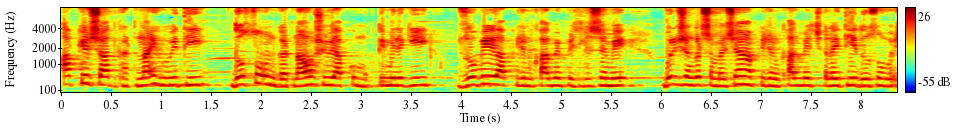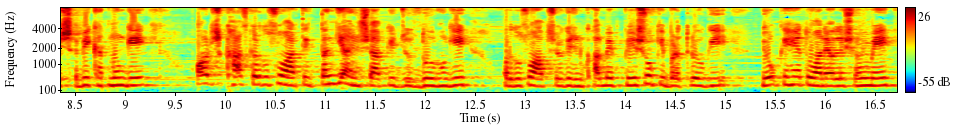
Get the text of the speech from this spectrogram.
आपके साथ घटनाएँ हुई थी। दोस्तों, उन घटनाओं से भी आपको मुक्ति मिलेगी। जो भी आपके जुनकाल में पिछले समय बुरी संकट समस्या आपके जुनकाल में चल रही थी, दोस्तों, वे सभी खत्म होंगी। और खासकर दोस्तों, आर्थिक तंगियाँ इनसे आपकी जो दूर होंगी। और दोस्तों, आप सभी के जिन काल में पेशों की बढ़ोतरी होगी। योग कहें तो आने वाले समय में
